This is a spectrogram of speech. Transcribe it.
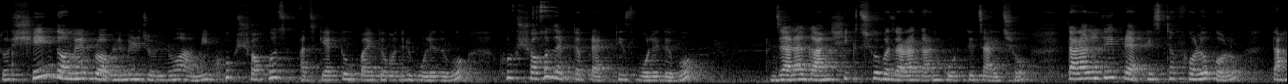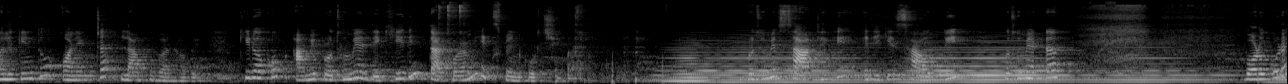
তো সেই দমের প্রবলেমের জন্য আমি খুব সহজ আজকে একটা উপায় তোমাদের বলে দেবো। খুব সহজ একটা প্র্যাকটিস বলে দেবো। যারা গান শিখছো বা যারা গান করতে চাইছো, তারা যদি এই প্র্যাকটিসটা ফলো করো, তাহলে কিন্তু অনেকটা লাভবান হবে। কীরকম আমি প্রথমে দেখিয়ে দিই, তারপর আমি এক্সপ্লেন করছি। প্রথমে সা থেকে এদিকে সা অব্দি প্রথমে একটা বড় করে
